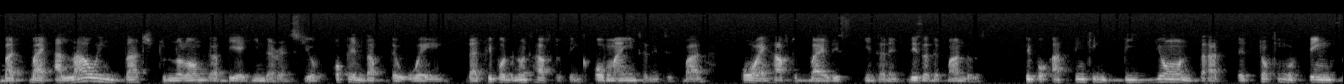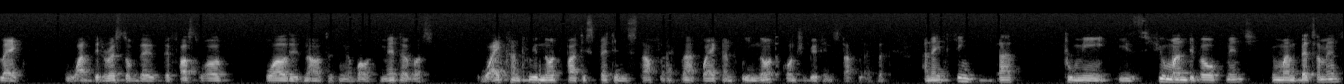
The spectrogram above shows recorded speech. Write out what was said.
But by allowing that to no longer be a hindrance, you've opened up the way that people do not have to think, oh, my internet is bad, oh, I have to buy this internet. These are the bundles. People are thinking beyond that. They're talking of things like what the rest of the, the first world world is now talking about, metaverse. Why can't we not participate in stuff like that? Why can't we not contribute in stuff like that? And I think that to me is human development, human betterment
